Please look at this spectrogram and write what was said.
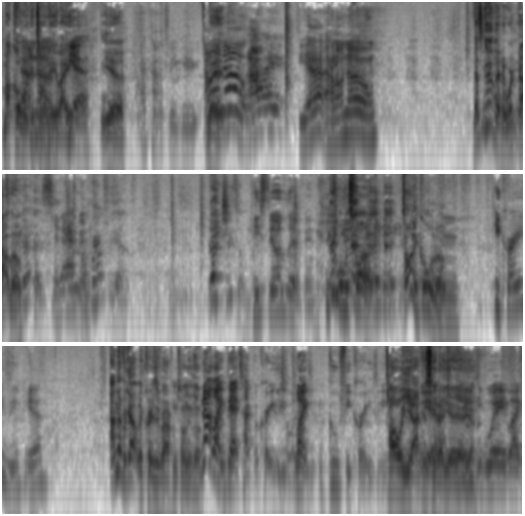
My coworker I know. Tony, like Yeah. yeah. I kind of figured. I don't know. I yeah. I don't know. That's good that it worked out though. Yes. It I'm happened. proud for you. No, He's still living. He cool as fuck. Tony cool though. Mm. He crazy. Yeah. I never got the crazy vibe from Tony though. Not like that type of crazy. Like goofy crazy. Oh yeah, I can see that. Yeah, yeah, He's yeah. way like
